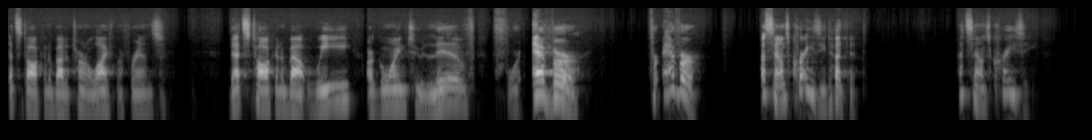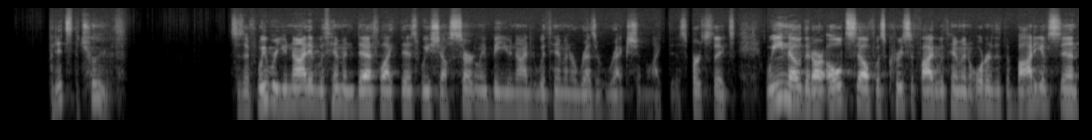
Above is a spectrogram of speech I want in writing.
That's talking about eternal life, my friends. That's talking about we are going to live forever. Forever. That sounds crazy, doesn't it? That sounds crazy. But it's the truth. It says, If we were united with him in death like this, we shall certainly be united with him in a resurrection like this. Verse 6 We know that our old self was crucified with him in order that the body of sin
